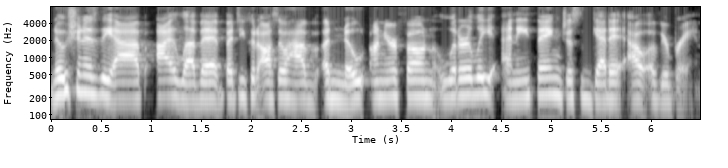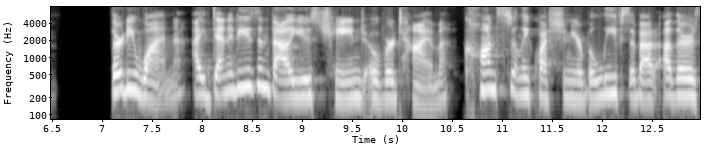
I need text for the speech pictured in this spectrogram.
Notion is the app. I love it, but you could also have a note on your phone, literally anything, just get it out of your brain. 31. Identities and values change over time. Constantly question your beliefs about others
